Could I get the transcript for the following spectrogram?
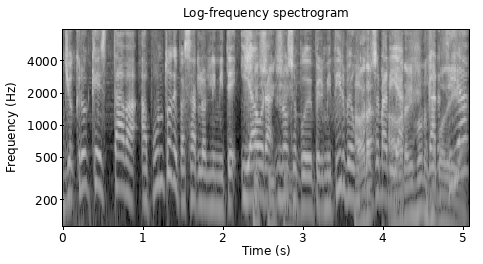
yo creo que estaba a punto de pasar los límites y Sí, ahora sí, no sí. se puede permitir. Veo un Ahora- José María ahora mismo no se García.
